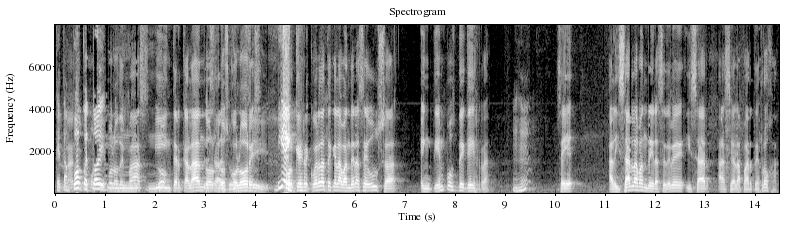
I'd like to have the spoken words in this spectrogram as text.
que tampoco estoy... símbolo de paz mm, intercalando los colores. Bien. Porque recuérdate que la bandera se usa en tiempos de guerra. Al izar la bandera se debe izar hacia la parte roja.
